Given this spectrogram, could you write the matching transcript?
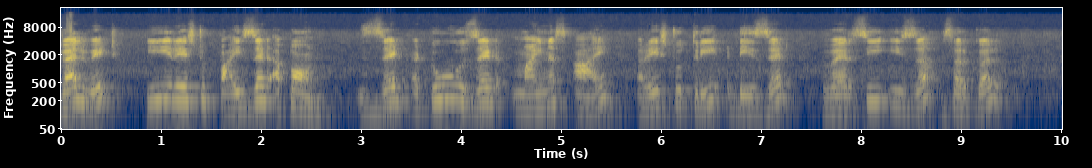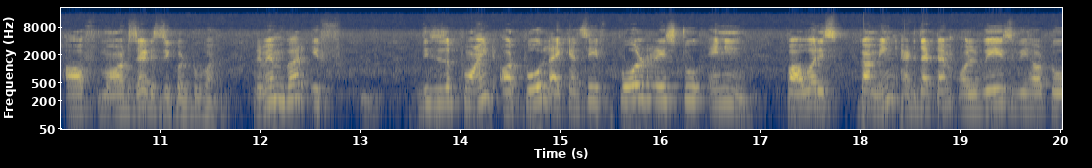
evaluate e raised to pi z upon z uh, 2z minus i raised to 3 dz where c is the circle of mod z is equal to 1 remember if this is a point or pole i can say if pole raised to any power is coming at that time always we have to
